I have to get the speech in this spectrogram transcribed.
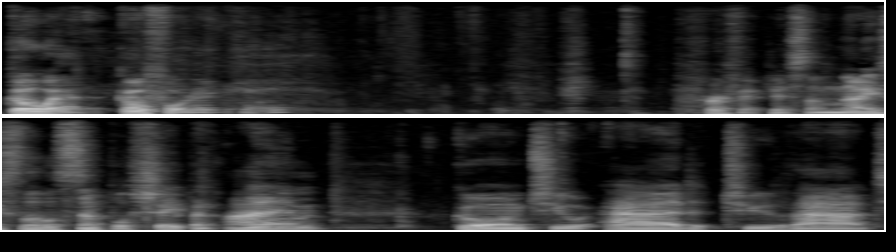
go at it. Go for it. Okay. Perfect. Just a nice little simple shape, and I'm going to add to that.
